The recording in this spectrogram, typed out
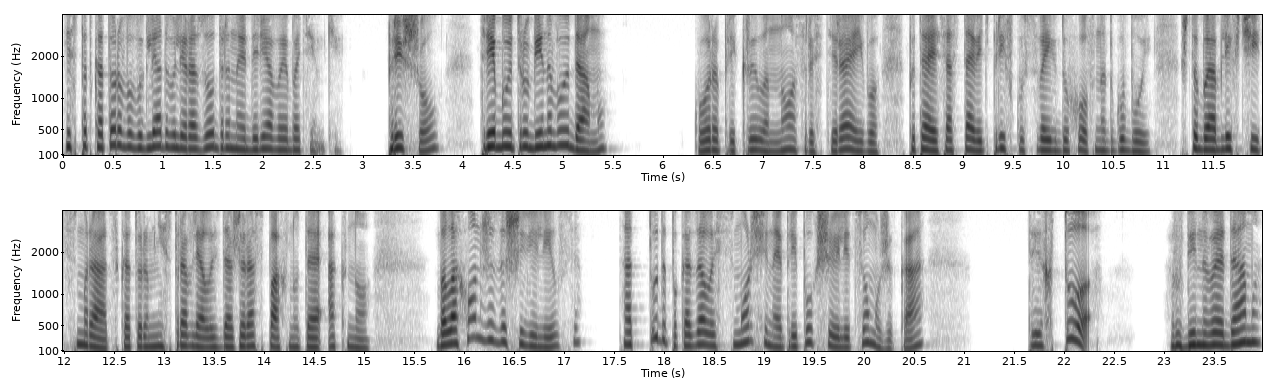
из-под которого выглядывали разодранные дырявые ботинки. «Пришел. Требует рубиновую даму». Кора прикрыла нос, растирая его, пытаясь оставить привкус своих духов над губой, чтобы облегчить смрад, с которым не справлялось даже распахнутое окно. Балахон же зашевелился. Оттуда показалось сморщенное припухшее лицо мужика. «Ты кто?» «Рубиновая дама,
